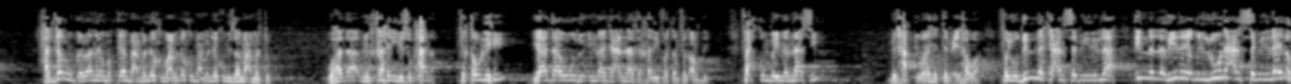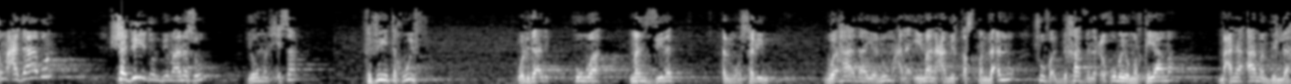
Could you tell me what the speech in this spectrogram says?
حذرهم قالوا أنا يوم القيامة بعمل لكم بعمل لكم بعمل لكم إذا ما عملتم. وهذا من قهره سبحانه كقوله يا داود إنا جعلناك خليفة في الأرض فاحكم بين الناس بالحق ولا تتبع الهوى فيضلك عن سبيل الله إن الذين يضلون عن سبيل الله لهم عذاب شديد بما نسوا يوم الحساب. ففيه تخويف ولذلك هو منزلة المرسلين. وهذا ينم على إيمان عميق أصلا. لأنه شوف اللي من العقوبة يوم القيامة معناه آمن بالله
